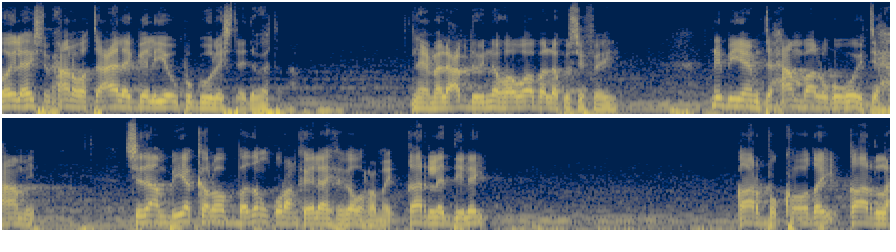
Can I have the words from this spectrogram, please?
oo ilaahay subxaana wa tacaala geliyo uu ku guulaystay dabeetana. Nicma alcabdu innahu awaaba la ku sifeeyey. Dhib iyo imtixaan baa lagugu itixaami. Sida ambiyo kaloo badan qur'aanka ilaahay kaga warramay. Qaar la dilay qaar bukooday qaar la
